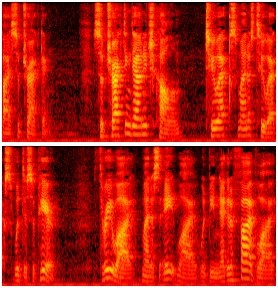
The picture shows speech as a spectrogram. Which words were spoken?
by subtracting. Subtracting down each column, 2x minus 2x would disappear. 3y minus 8y would be negative 5y,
